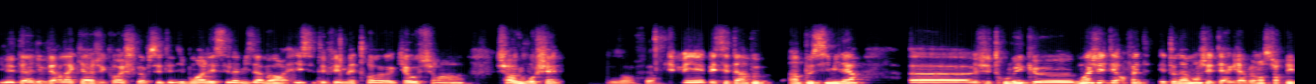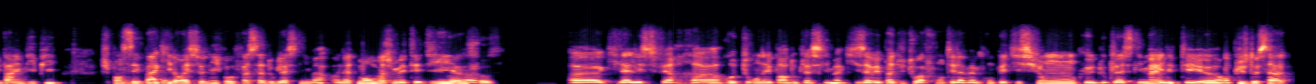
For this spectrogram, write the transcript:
Il était allé vers la cage et Koreshkov s'était dit bon allez c'est la mise à mort et il s'était fait mettre euh, KO sur un sur Ah un oui. crochet Des enfers. mais, mais c'était un peu, un peu similaire. Euh, j'ai trouvé que moi j'étais en fait étonnamment j'étais agréablement surpris par MVP. Je pensais Mmh, pas qu'il aurait ce niveau face à Douglas Lima. Honnêtement, moi je m'étais dit euh, euh, qu'il allait se faire euh, retourner par Douglas Lima, qu'ils n'avaient pas du tout affronté la même compétition, que Douglas Lima il était euh, en plus de ça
